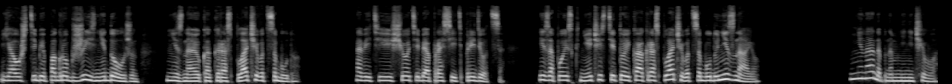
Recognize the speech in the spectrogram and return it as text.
я уж тебе по гроб жизни должен, не знаю, как и расплачиваться буду. А ведь еще тебя просить придется. И за поиск нечисти той, как расплачиваться буду, не знаю». «Не надобно мне ничего.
